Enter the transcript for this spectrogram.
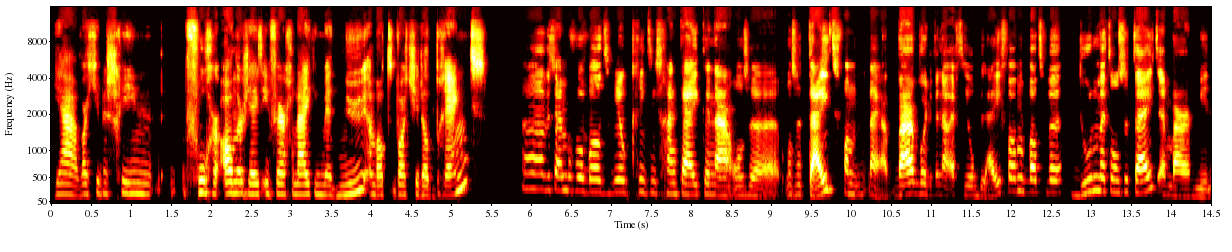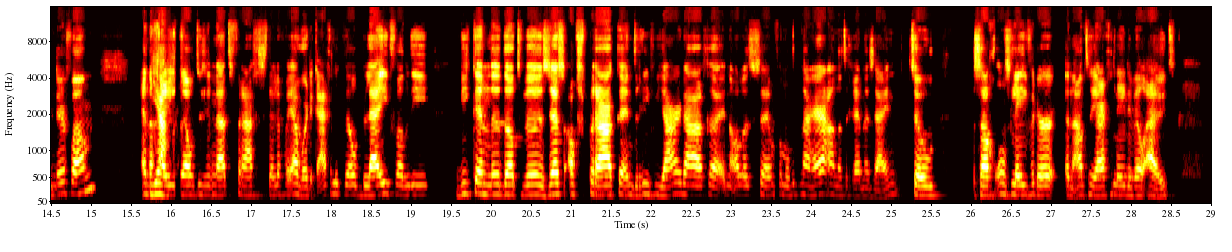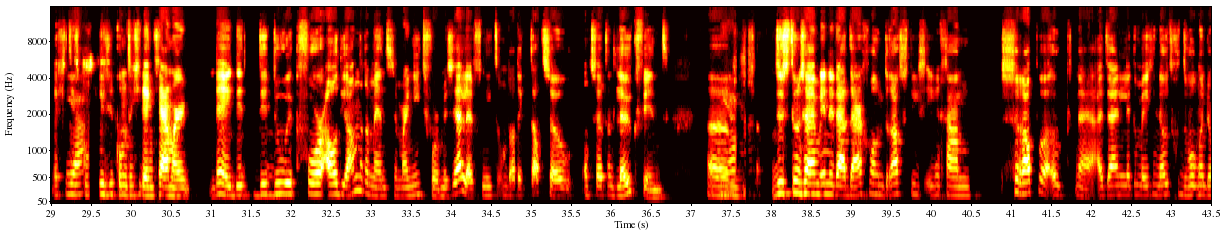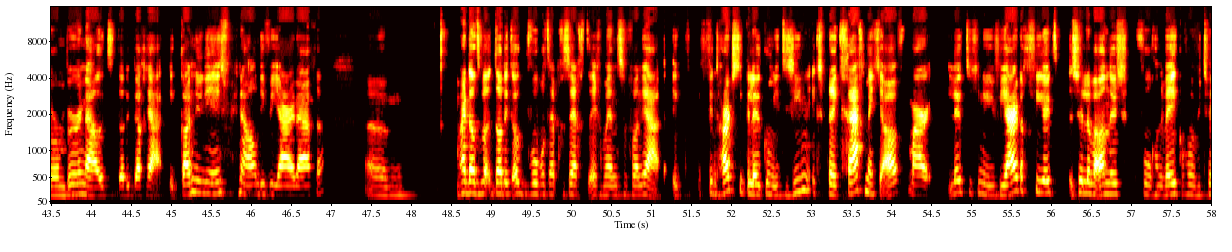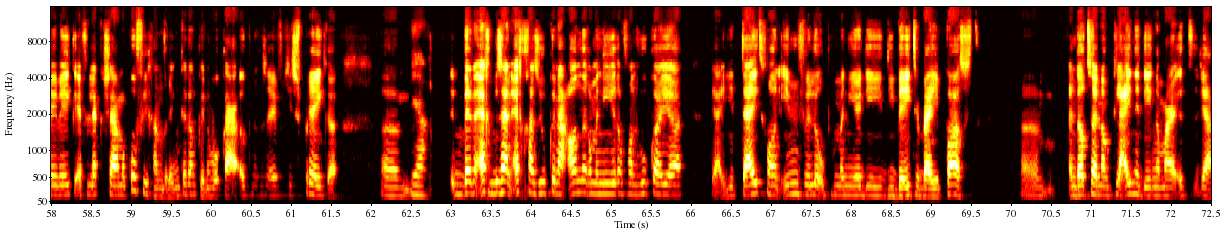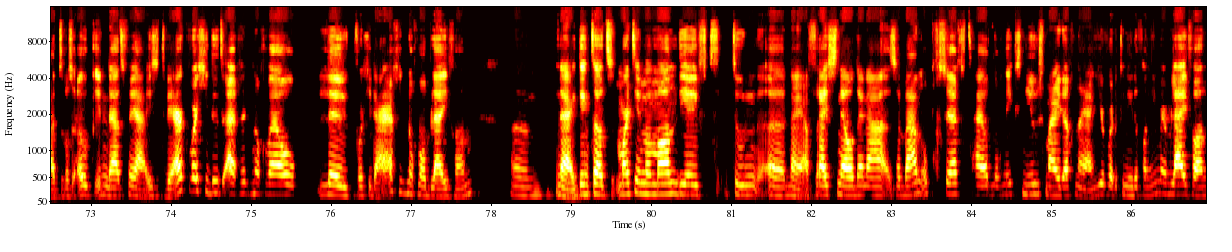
ja, wat je misschien vroeger anders deed in vergelijking met nu en wat, wat je dat brengt? Uh, we zijn bijvoorbeeld heel kritisch gaan kijken naar onze, onze tijd. Van, nou ja, waar worden we nou echt heel blij van wat we doen met onze tijd en waar minder van? En dan ja. ga je jezelf dus inderdaad vragen stellen van, ja, word ik eigenlijk wel blij van die weekenden dat we zes afspraken en drie verjaardagen en alles uh, van het naar her aan het rennen zijn? Zo zag ons leven er een aantal jaar geleden wel uit. Dat je tot ja. de conclusie komt dat je denkt, ja, maar nee, dit, dit doe ik voor al die andere mensen, maar niet voor mezelf. Niet omdat ik dat zo ontzettend leuk vind. Um, ja. Dus toen zijn we inderdaad daar gewoon drastisch in gaan schrappen. Ook nou ja, uiteindelijk een beetje noodgedwongen door een burn-out. Dat ik dacht, ja, ik kan nu niet eens meer naar al die verjaardagen. Um, maar dat, dat ik ook bijvoorbeeld heb gezegd tegen mensen van ja, ik vind het hartstikke leuk om je te zien. Ik spreek graag met je af, maar leuk dat je nu je verjaardag viert. Zullen we anders volgende week of over twee weken even lekker samen koffie gaan drinken? Dan kunnen we elkaar ook nog eens eventjes spreken. Um, ja. ben echt, we zijn echt gaan zoeken naar andere manieren van hoe kan je ja, je tijd gewoon invullen op een manier die, die beter bij je past. Um, en dat zijn dan kleine dingen, maar het, ja, het was ook inderdaad van ja, is het werk wat je doet eigenlijk nog wel leuk? Word je daar eigenlijk nog wel blij van? Um, nou, ik denk dat Martin, mijn man, die heeft toen uh, nou ja, vrij snel daarna zijn baan opgezegd. Hij had nog niks nieuws, maar hij dacht, nou ja, hier word ik in ieder geval niet meer blij van.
